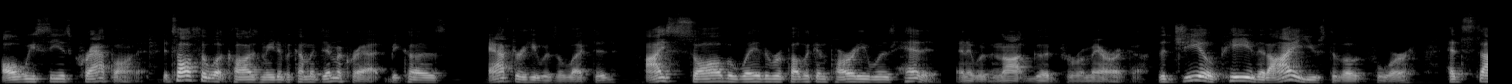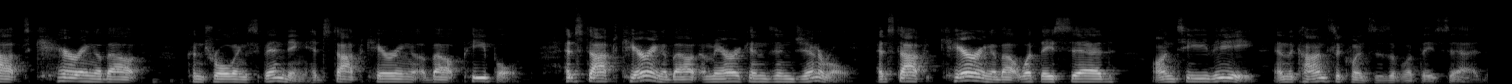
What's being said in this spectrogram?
all we see is crap on it. It's also what caused me to become a Democrat because after he was elected, I saw the way the Republican Party was headed, and it was not good for America. The GOP that I used to vote for had stopped caring about controlling spending, had stopped caring about people, had stopped caring about Americans in general, had stopped caring about what they said on TV and the consequences of what they said.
